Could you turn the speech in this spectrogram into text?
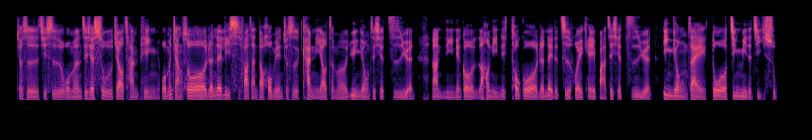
就是其实我们这些塑胶产品，我们讲说人类历史发展到后面，就是看你要怎么运用这些资源，那你能够，然后你那透过人类的智慧，可以把这些资源应用在多精密的技术。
